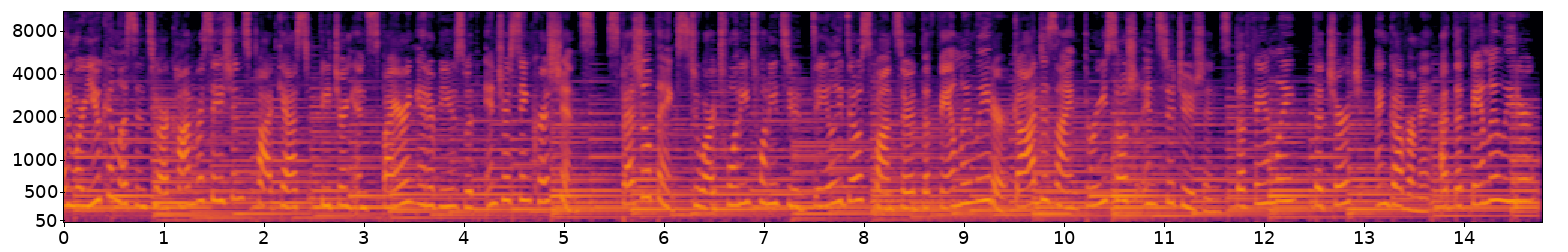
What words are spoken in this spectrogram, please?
and where you can listen to our Conversations podcast featuring inspiring interviews with interesting Christians. Special thanks to our 2022 Daily Dose sponsor, The Family Leader. God designed three social institutions the family, the church, and government. At The Family Leader,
